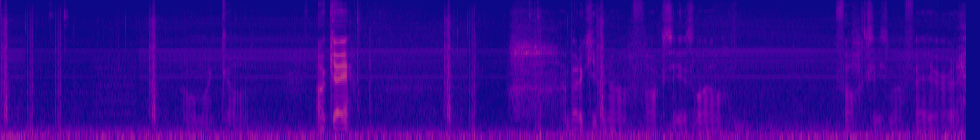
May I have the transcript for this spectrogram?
oh my god. Okay. I better keep an eye on Foxy as well. Foxy's my favorite.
